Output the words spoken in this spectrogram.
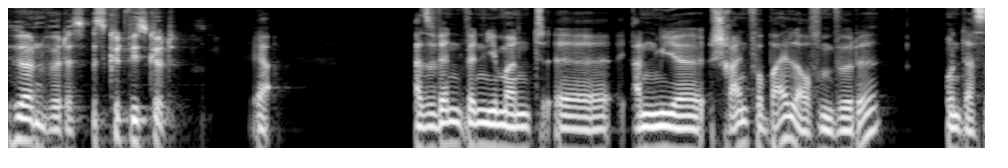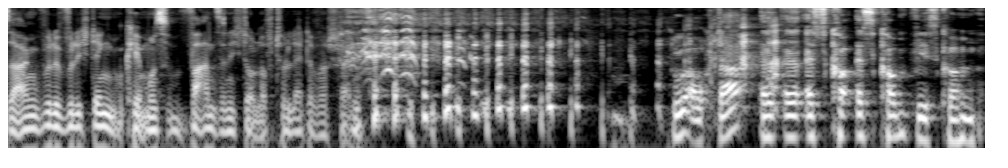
hören würdest, es kütt wie es kütt. Ja. Also wenn, wenn jemand äh, an mir schreien vorbeilaufen würde und das sagen würde, würde ich denken, okay, er muss wahnsinnig doll auf Toilette wahrscheinlich. Du auch da? äh, äh, es, ko es kommt, wie es kommt.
